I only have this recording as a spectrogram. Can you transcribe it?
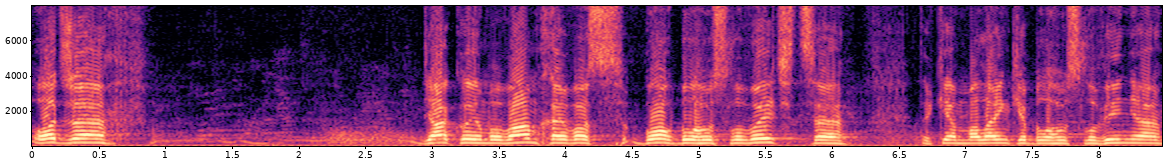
Отже, дякуємо вам. Хай вас Бог благословить. Це таке маленьке благословіння,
